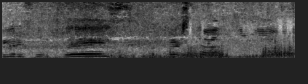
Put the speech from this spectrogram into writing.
Beautiful place. First time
